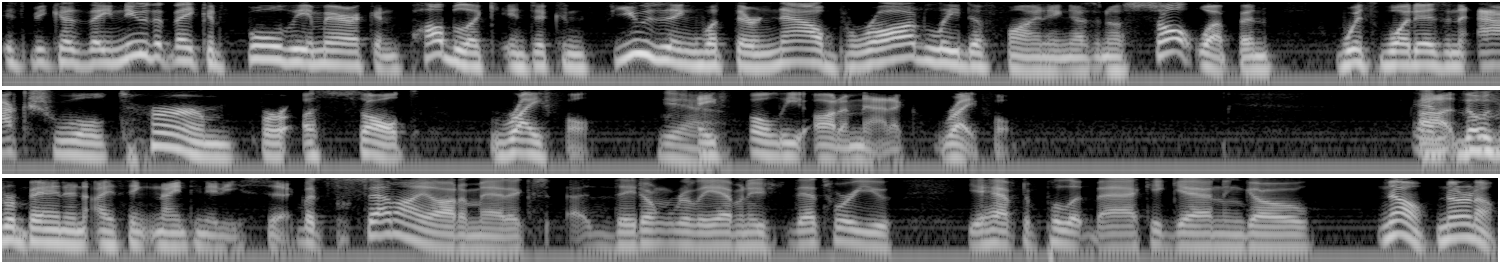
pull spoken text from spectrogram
is because they knew that they could fool the American public into confusing what they're now broadly defining as an assault weapon with what is an actual term for assault rifle, Yeah. a fully automatic rifle. Uh, those were banned in, I think, 1986. But semi-automatics, uh, they don't really have an issue. That's where you you have to pull it back again and go. no, no, no,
